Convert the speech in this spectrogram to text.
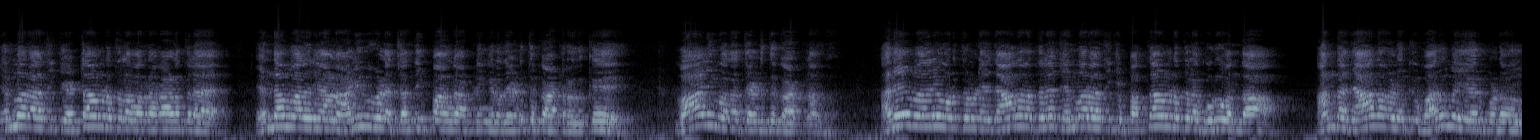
ஜென்மராசிக்கு எட்டாம் இடத்துல வர்ற காலத்தில் எந்த மாதிரியான அழிவுகளை சந்திப்பாங்க அப்படிங்கிறத எடுத்து காட்டுறதுக்கு வாலிபதத்தை எடுத்து காட்டினாங்க. அதே மாதிரி ஒருத்தருடைய ஜாதகத்தில் ஜென்மராசிக்கு பத்தாம் இடத்துல குரு வந்தால் அந்த ஜாதகனுக்கு வறுமை ஏற்படும்.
